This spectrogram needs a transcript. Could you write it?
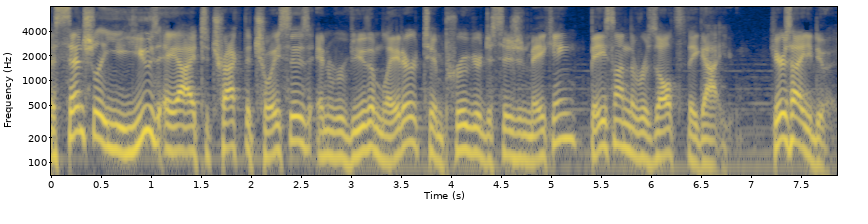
Essentially, you use AI to track the choices and review them later to improve your decision making based on the results they got you. Here's how you do it.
